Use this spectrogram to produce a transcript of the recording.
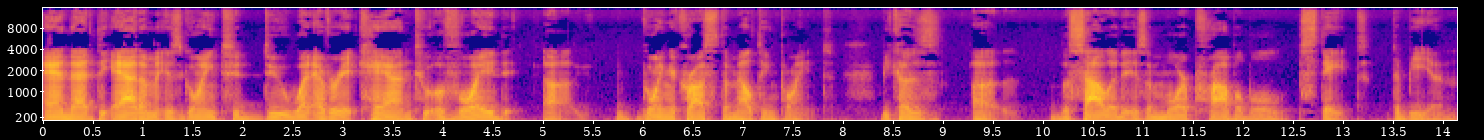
and that the atom is going to do whatever it can to avoid uh, going across the melting point because uh, the solid is a more probable state to be in.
